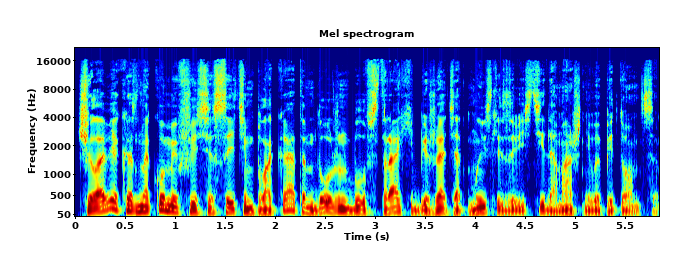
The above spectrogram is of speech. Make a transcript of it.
Человек, ознакомившийся с этим плакатом, должен был в страхе бежать от мысли завести домашнего питомца.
